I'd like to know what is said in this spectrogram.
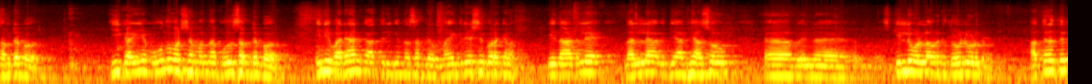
സംരംഭകർ ഈ കഴിഞ്ഞ മൂന്ന് വർഷം വന്ന പുതു സംരംഭകർ ഇനി വരാൻ കാത്തിരിക്കുന്ന സംരംഭം മൈഗ്രേഷൻ കുറയ്ക്കണം. ഈ നാട്ടിലെ നല്ല വിദ്യാഭ്യാസവും പിന്നെ സ്കില്ലുമുള്ളവർക്ക് തൊഴിൽ കൊടുക്കണം. അത്തരത്തിൽ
